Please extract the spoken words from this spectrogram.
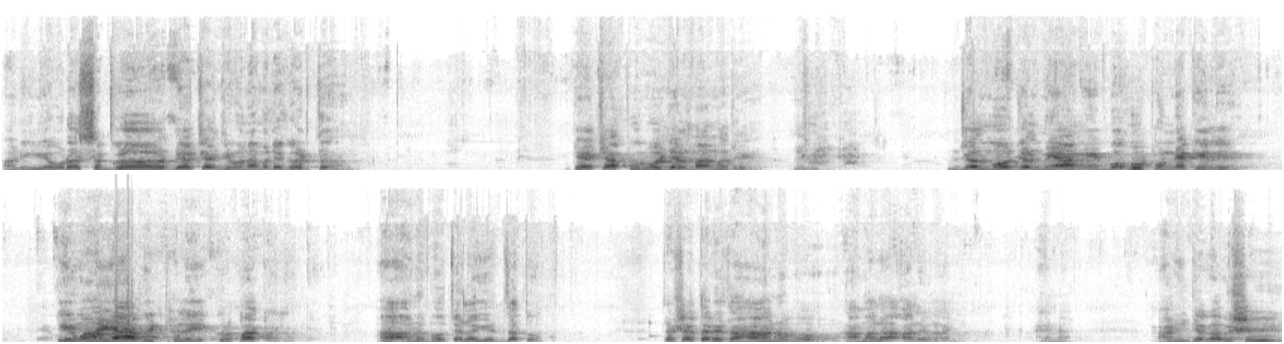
आणि एवढं सगळं ज्याच्या जीवनामध्ये घडतं त्याच्या पूर्वजन्मामध्ये जन्मोजन्मी आम्ही बहु पुण्य केले तेव्हा या विठ्ठले कृपा केली. हा अनुभव त्याला येत जातो. तशा तऱ्हेचा हा अनुभव आम्हाला आलेला आहे. है ना? आणि जगाविषयी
